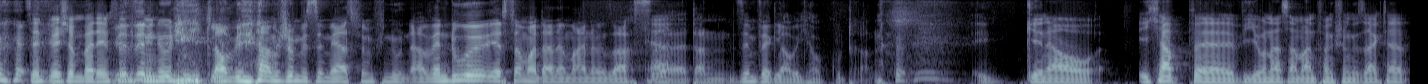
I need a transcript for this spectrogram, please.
Sind wir schon bei den fünf sind, Minuten? Ich glaube, wir haben schon ein bisschen mehr als fünf Minuten. Aber wenn du jetzt nochmal deine Meinung sagst, ja. äh, dann sind wir, glaube ich, auch gut dran. Genau. Ich habe, äh, wie Jonas am Anfang schon gesagt hat,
